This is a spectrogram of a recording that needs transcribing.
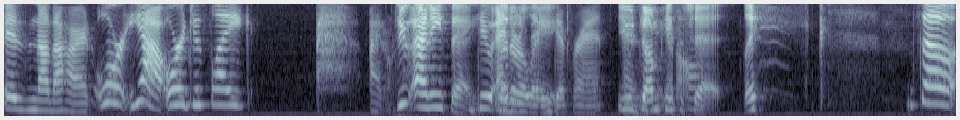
It's not that hard. Or yeah, or just like I don't Do anything. do anything different. You dumb piece of shit. Like, So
